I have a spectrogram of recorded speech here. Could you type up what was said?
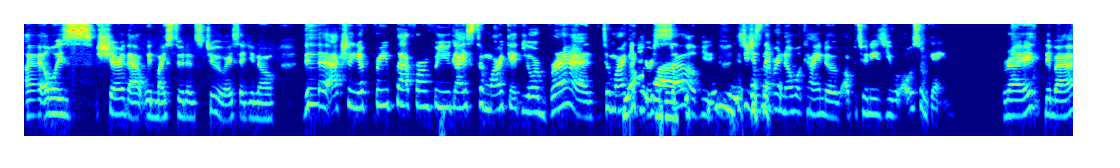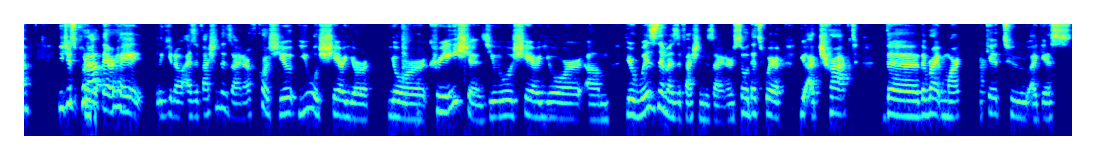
i always share that with my students too. I said you know this is actually a free platform for you guys to market your brand to market yeah. yourself. You, you just never know what kind of opportunities you will also gain. Right? Diba? you just put out there hey you know as a fashion designer of course you you will share your your creations. You will share your um, your wisdom as a fashion designer. So that's where you attract the the right market to i guess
